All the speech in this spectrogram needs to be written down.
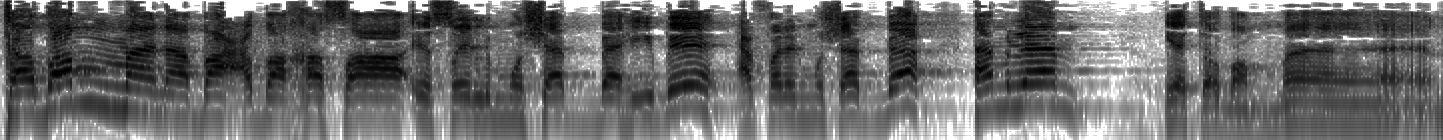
تضمن بعض خصائص المشبه به. عفوا المشبه أم لم؟ يتضمن.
